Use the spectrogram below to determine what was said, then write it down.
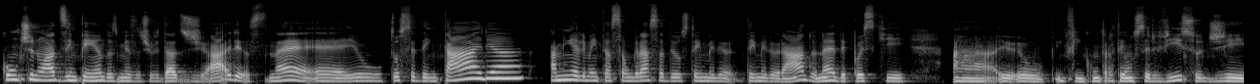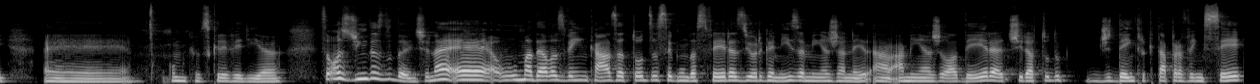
continuar desempenhando as minhas atividades diárias, né? É, eu estou sedentária, a minha alimentação, graças a Deus, tem, melhor, tem melhorado, né? Depois que ah, eu, enfim, contratei um serviço de é, como que eu descreveria? São as dindas do Dante, né? É, uma delas vem em casa todas as segundas-feiras e organiza a minha, jane a, a, minha geladeira, tira tudo de dentro que tá para vencer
